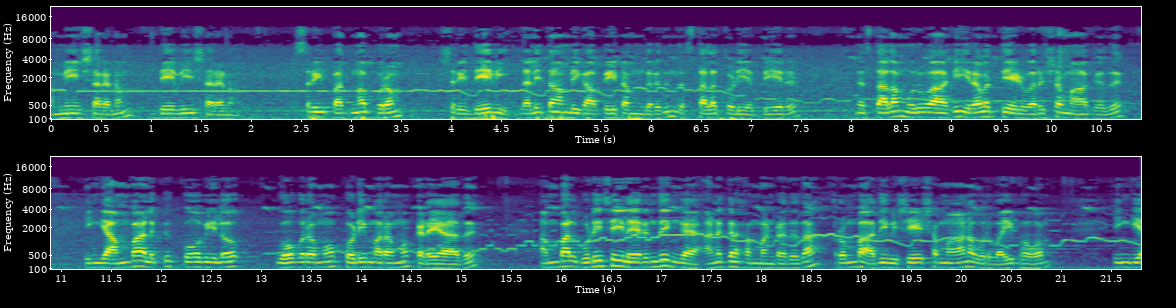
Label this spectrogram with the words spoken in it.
அம்மே சரணம் தேவி சரணம். ஸ்ரீ பத்மபுரம் ஸ்ரீ தேவி லலிதாம்பிகா பீட்டம்ங்கிறது இந்த ஸ்தலத்துடைய பேர். இந்த ஸ்தலம் உருவாகி இருபத்தி ஏழு வருஷம் ஆகுது இங்கே அம்பாளுக்கு கோவிலோ கோபுரமோ கொடிமரமோ கிடையாது. அம்பாள் குடிசையிலிருந்து இங்கே அனுகிரகம் பண்ணுறது தான் ரொம்ப அதிவிசேஷமான ஒரு வைபவம். இங்கே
